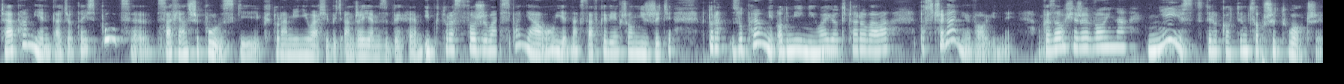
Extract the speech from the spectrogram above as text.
Trzeba pamiętać o tej spółce Safian Szypulski, która mieniła się być Andrzejem Zbychem i która stworzyła wspaniałą, jednak stawkę większą niż życie, która zupełnie odmieniła i odczarowała postrzeganie wojny. Okazało się, że wojna nie jest tylko tym, co przytłoczy.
